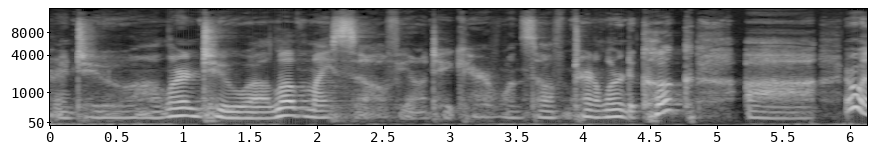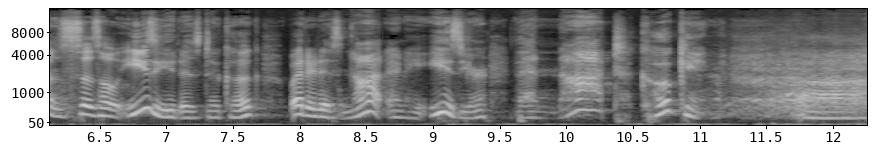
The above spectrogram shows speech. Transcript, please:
trying to uh, learn to uh, love myself, you know, take care of oneself. I'm trying to learn to cook. Uh, everyone says how easy it is to cook, but it is not any easier than not cooking. Uh,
